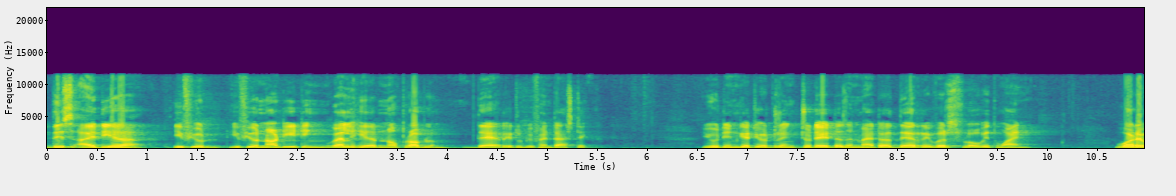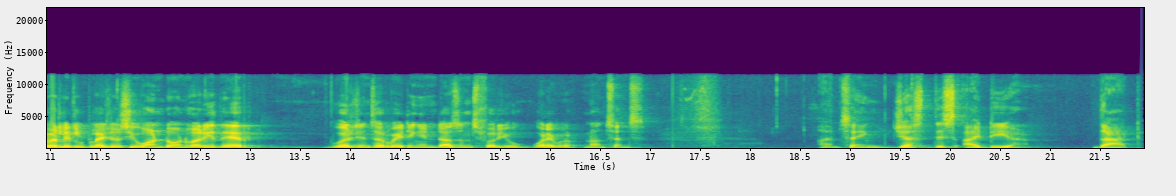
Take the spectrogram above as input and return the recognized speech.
This idea, if you… if you're not eating well here, no problem, there it'll be fantastic. You didn't get your drink today, doesn't matter, there rivers flow with wine. Whatever little pleasures you want, don't worry, there virgins are waiting in dozens for you, whatever nonsense. I'm saying just this idea that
